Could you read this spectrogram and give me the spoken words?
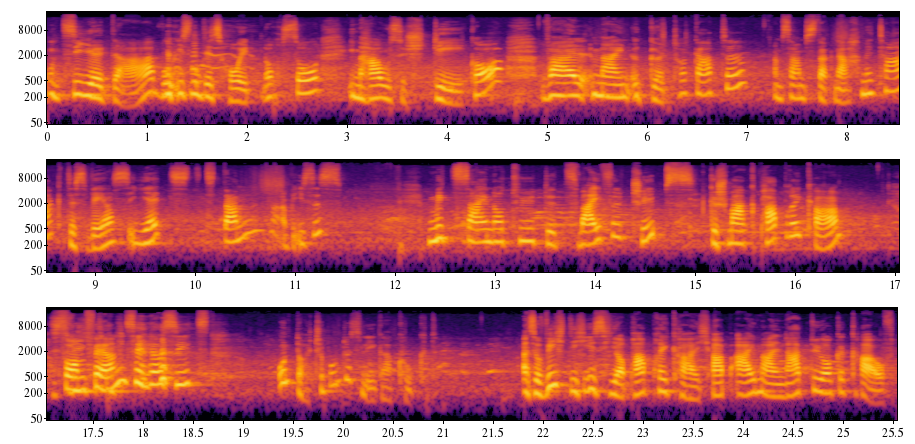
Und siehe da, wo ist denn das heute noch so? Im Hause Steger, weil mein Göttergatte am Samstagnachmittag, das wär's jetzt dann, aber ist es, mit seiner Tüte Zweifelchips, Geschmack Paprika, vorm Fernseher sitzt und Deutsche Bundesliga guckt. Also wichtig ist hier Paprika. Ich habe einmal Natur gekauft.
